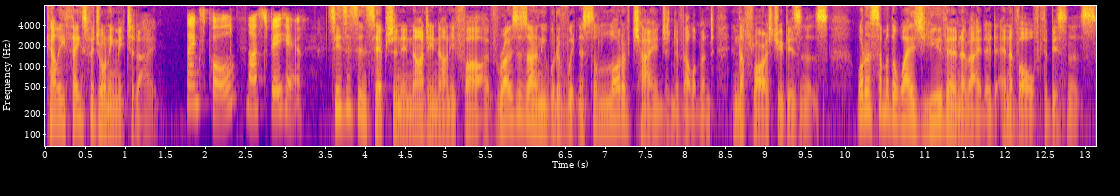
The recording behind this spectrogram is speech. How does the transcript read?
Kelly, thanks for joining me today. Thanks, Paul. Nice to be here. Since its inception in 1995, Roses Only would have witnessed a lot of change and development in the floristry business. What are some of the ways you've innovated and evolved the business?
